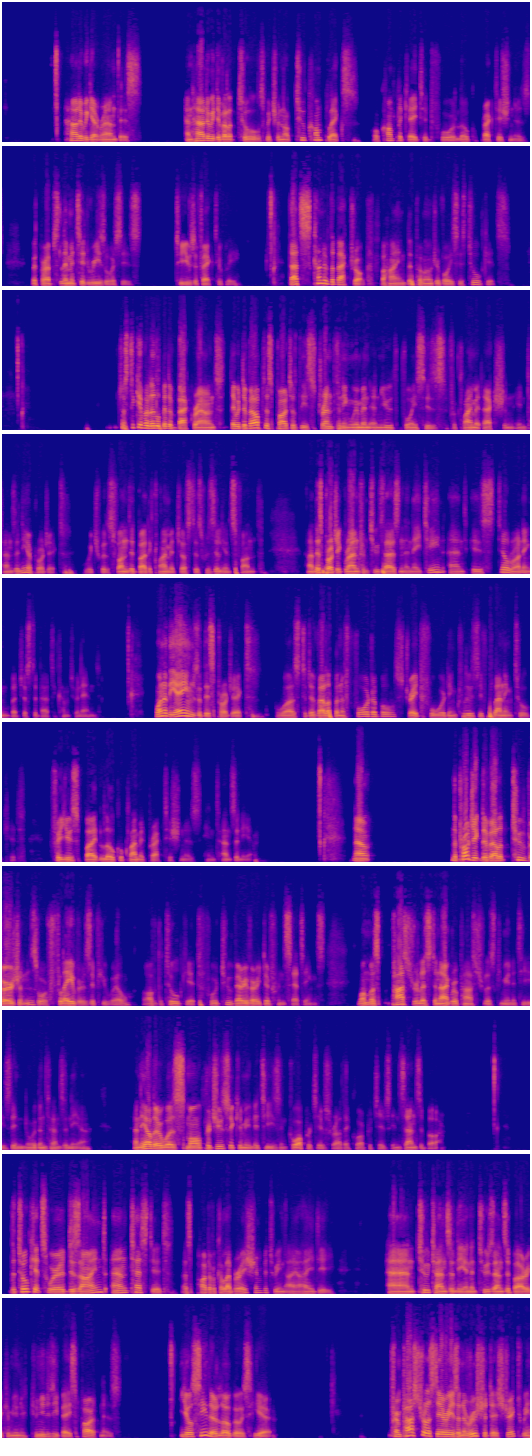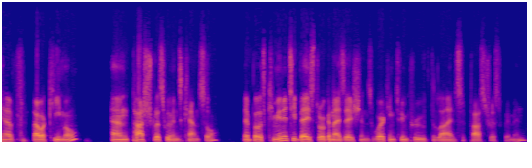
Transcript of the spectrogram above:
How do we get around this? And how do we develop tools which are not too complex or complicated for local practitioners with perhaps limited resources to use effectively. That's kind of the backdrop behind the Pamoja Voices toolkits. Just to give a little bit of background, they were developed as part of the Strengthening Women and Youth Voices for Climate Action in Tanzania project, which was funded by the Climate Justice Resilience Fund. And this project ran from 2018 and is still running, but just about to come to an end. One of the aims of this project was to develop an affordable, straightforward, inclusive planning toolkit for use by local climate practitioners in Tanzania. Now, the project developed two versions or flavors, if you will, of the toolkit for two very, very different settings. One was pastoralist and agro-pastoralist communities in northern Tanzania, and the other was small producer communities and cooperatives, rather, cooperatives in Zanzibar. The toolkits were designed and tested as part of a collaboration between IIED and two Tanzanian and two Zanzibari community-based partners. You'll see their logos here. From pastoralist areas in Arusha district, we have Bawakimu and Pastoralist Women's Council. They're both community-based organizations working to improve the lives of pastoralist women.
